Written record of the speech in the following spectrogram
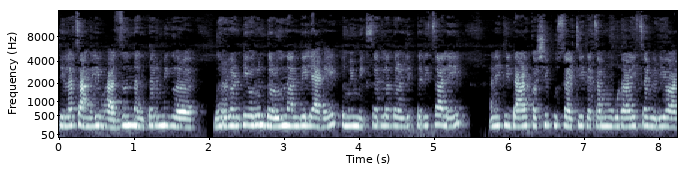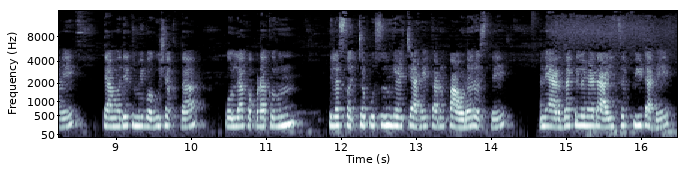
तिला चांगली भाजून नंतर मी घरघंटीवरून दळून आणलेली आहे. तुम्ही मिक्सरला दळली तरी चालेल. आणि ती डाळ कशी पुसायची त्याचा मूग डाळीचा व्हिडिओ आहे. त्यामध्ये तुम्ही बघू शकता. ओला कपडा करून तिला स्वच्छ पुसून घ्यायचे आहे कारण पावडर असते. आणि अर्धा किलो ह्या डाळीचं पीठ आहे.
